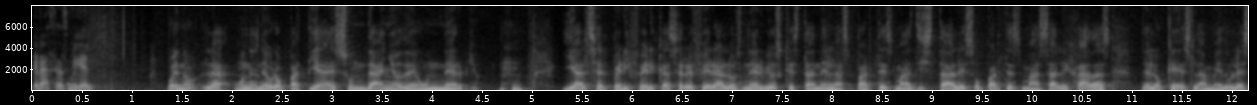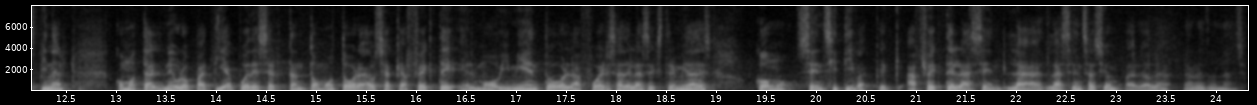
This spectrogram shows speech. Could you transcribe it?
Gracias, Miguel. Bueno, una neuropatía es un daño de un nervio. Y al ser periférica se refiere a los nervios que están en las partes más distales o partes más alejadas de lo que es la médula espinal. Como tal, neuropatía puede ser tanto motora, o sea, que afecte el movimiento o la fuerza de las extremidades, como sensitiva, que afecte la, la, sensación, para la, redundancia.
